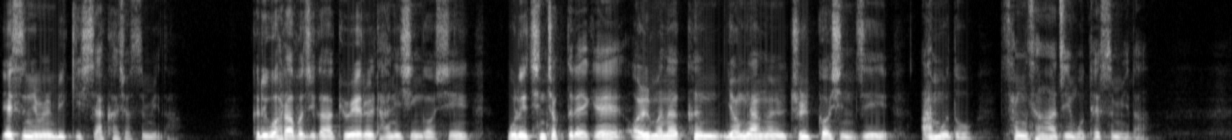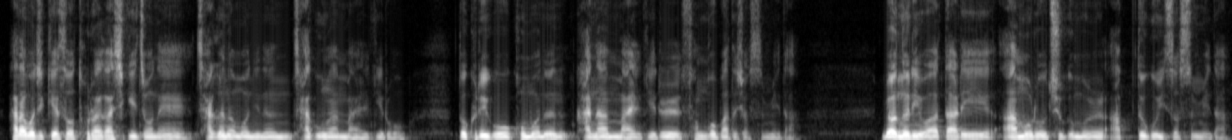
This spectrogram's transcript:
예수님을 믿기 시작하셨습니다. 그리고 할아버지가 교회를 다니신 것이 우리 친척들에게 얼마나 큰 영향을 줄 것인지 아무도 상상하지 못했습니다. 할아버지께서 돌아가시기 전에 작은 어머니는 자궁암 말기로 또 그리고 고모는 간암 말기를 선고받으셨습니다. 며느리와 딸이 암으로 죽음을 앞두고 있었습니다.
